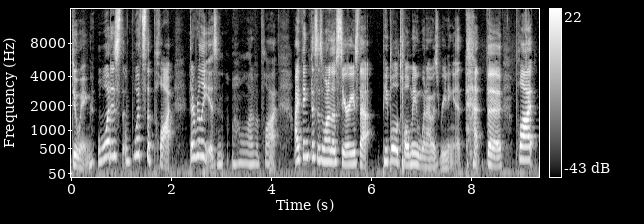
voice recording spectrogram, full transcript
doing? What is what's the plot? There really isn't a whole lot of a plot. I think this is one of those series that people told me when I was reading it that the plot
